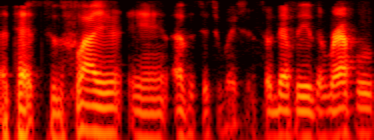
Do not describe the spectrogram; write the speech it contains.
attached to the flyer and other situations. So definitely a raffle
